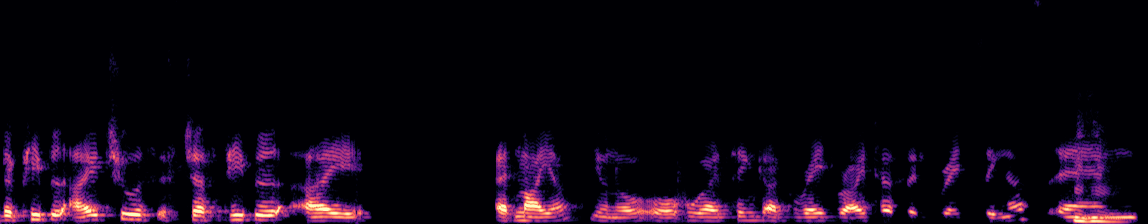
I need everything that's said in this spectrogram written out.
the people I choose is just people I admire, you know, or who I think are great writers and great singers. Mm-hmm. And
